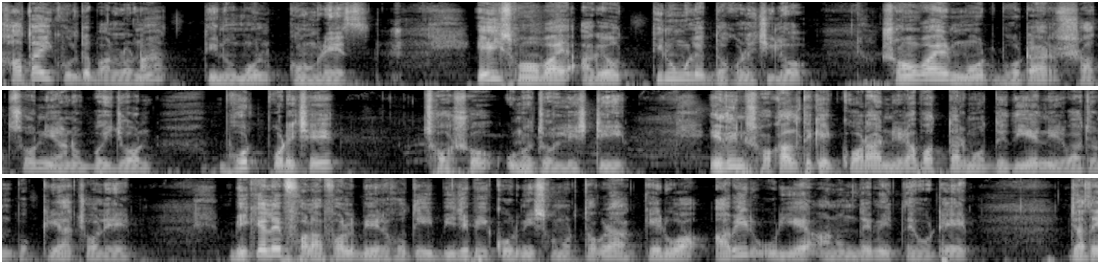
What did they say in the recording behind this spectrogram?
খাতাই খুলতে পারল না তৃণমূল কংগ্রেস। এই সমবায় আগেও তৃণমূলের দখলে ছিল। সমবায়ের মোট ভোটার সাতশো নিরানব্বই জন। ভোট পড়েছে ছশো উনচল্লিশটি। এদিন সকাল থেকে কড়া নিরাপত্তার মধ্যে দিয়ে নির্বাচন প্রক্রিয়া চলে। বিকেলে ফলাফল বের হতেই বিজেপি কর্মী সমর্থকরা গেরুয়া আবির উড়িয়ে আনন্দে মেতে ওঠে। যাতে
